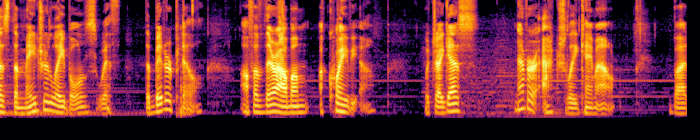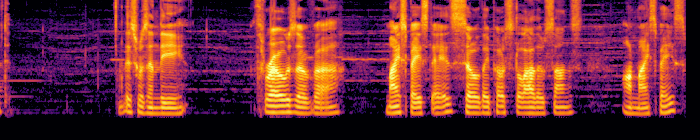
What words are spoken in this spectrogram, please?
Was the major labels with The Bitter Pill off of their album Aquavia, which I guess never actually came out. But this was in the throes of uh, MySpace days, so they posted a lot of those songs on MySpace.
